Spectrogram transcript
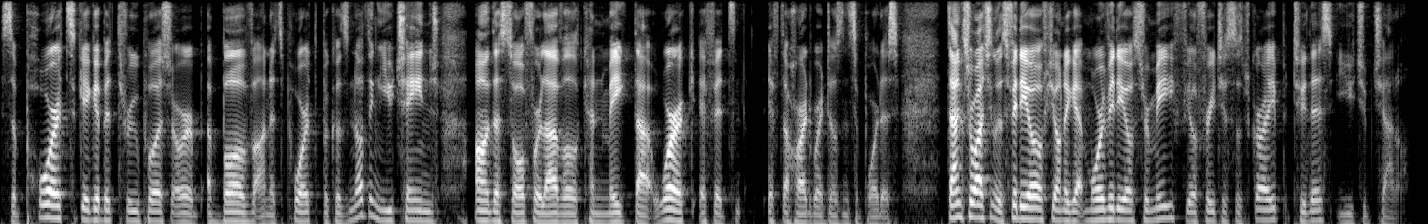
supports gigabit throughput or above on its ports because nothing you change on the software level can make that work if it's if the hardware doesn't support it. Thanks for watching this video. If you want to get more videos from me, feel free to subscribe to this YouTube channel.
